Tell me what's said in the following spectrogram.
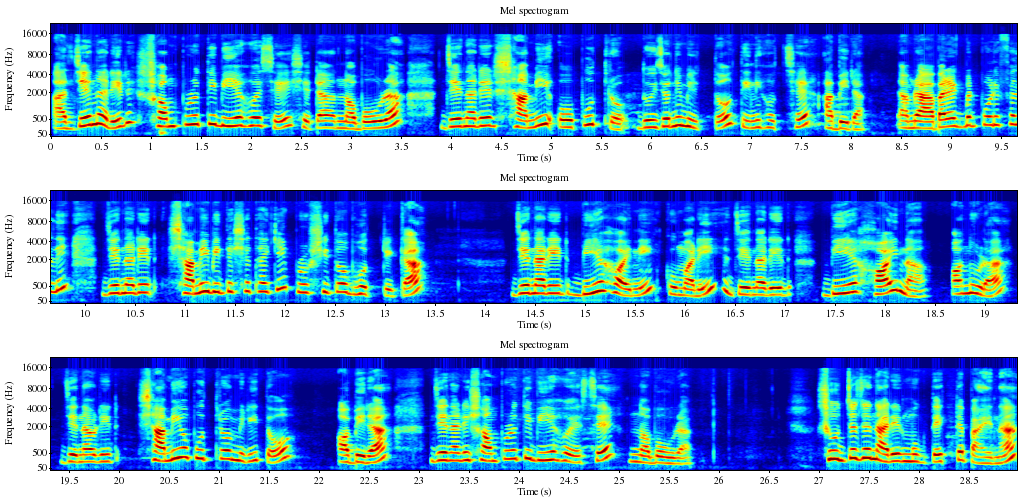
আর যে নারীর সম্প্রতি বিয়ে হয়েছে, সেটা নবৌরা। যে নারীর স্বামী ও পুত্র, দুইজনই মৃত্যু তিনি হচ্ছে আবিরা। আমরা আবার একবার পড়ে ফেলি, যে নারীর স্বামী বিদেশে থাকে, প্রসিত ভত্রিকা। যে নারীর বিয়ে হয়নি, কুমারী। যে নারীর বিয়ে হয় না অনুরা, যে নারীর স্বামী ও পুত্র মৃত, অবিরা, যে সম্প্রতি বিয়ে হয়েছে, নবৌরা। সূর্য যে নারীর মুখ দেখতে পায় না,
